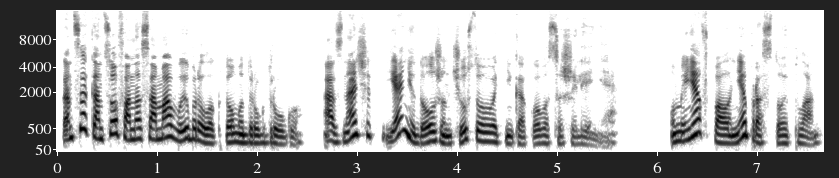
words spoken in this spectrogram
в конце концов она сама выбрала, кто мы друг другу. А значит, я не должен чувствовать никакого сожаления. У меня вполне простой план.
